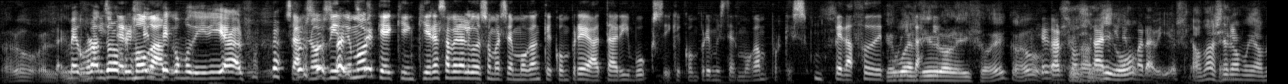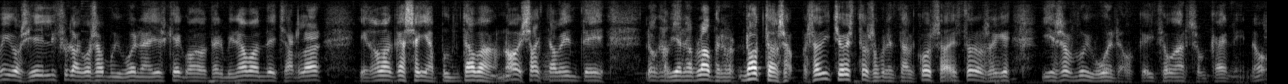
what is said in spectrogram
Claro, el- Mejorando lo Mr. presente, Mogan. como diría Alfonso O sea, no olvidemos que quien quiera saber algo de Somerset Maugham, que compre Atari Books y que compre Mr. Morgan, porque es un pedazo de Qué buen libro le hizo, ¿eh? Claro. Canning es amigo, maravilloso. Además eran muy amigos y él hizo una cosa muy buena y es que cuando terminaban de charlar llegaba a casa y apuntaban, no exactamente lo que habían hablado, pero notas, pues ha dicho esto sobre tal cosa, esto no sé qué, y eso es muy bueno que hizo Garson Canning, ¿no?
